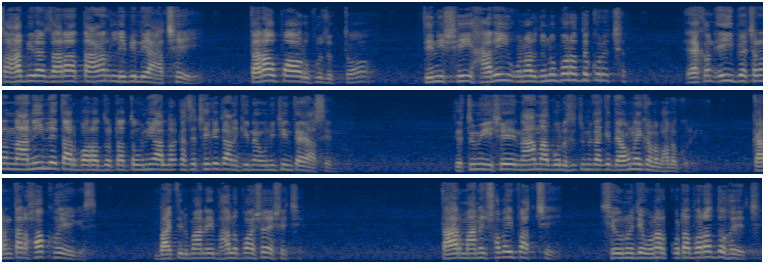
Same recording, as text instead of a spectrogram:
সাহাবিরা যারা তার লেভেলে আছে, তারাও পাওয়ার উপযুক্ত। তিনি সেই হারেই ওনার জন্য বরাদ্দ করেছেন। এখন এই বেচারা না নিলে তার বরাদ্দটা তো উনি আল্লাহর কাছে থেকে যান কিনা উনি চিন্তায় আসেন যে তুমি সে না না বলেছে, তুমি তাকে দেও নাই কেন ভালো করে? কারণ তার হক হয়ে গেছে। বাইতুল মানে ভালো পয়সা এসেছে। তার মানে সবাই পাচ্ছে। সে অনুযায়ী ওনার কোটা বরাদ্দ হয়েছে।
